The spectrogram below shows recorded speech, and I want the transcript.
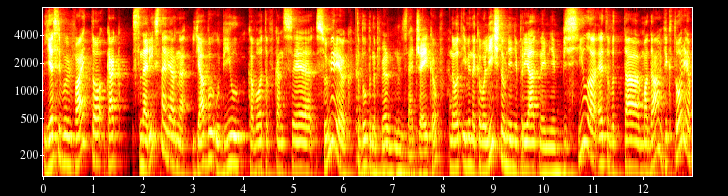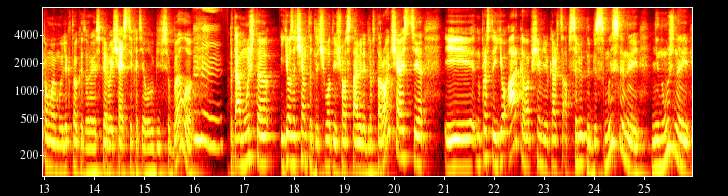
если бы убивать, то как сценарист, наверное, я бы убил кого-то в конце «Сумерек». Это был бы, например, ну, не знаю, Джейкоб. Но вот именно кого лично мне неприятно и мне бесило, это вот та мадам Виктория, по-моему, или кто, которая с первой части хотела убить всю Беллу. Mm-hmm. Потому что ее зачем-то для чего-то еще оставили для второй части, и ну, просто ее арка вообще, мне кажется, абсолютно бессмысленной, ненужной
